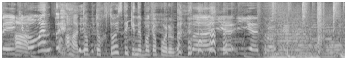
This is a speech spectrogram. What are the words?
деякі А. моменти. Ага, тобто хтось таки не бакапурив, так? Так, є, є трохи.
